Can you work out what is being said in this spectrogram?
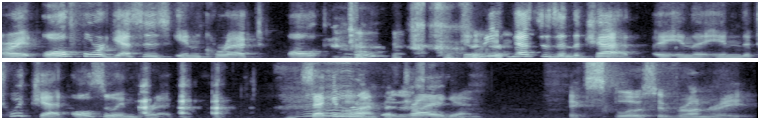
all right all four guesses incorrect. All three guesses in the chat uh, in the in the twitch chat also incorrect. Second Oh, run my let's try again. Explosive run rate.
